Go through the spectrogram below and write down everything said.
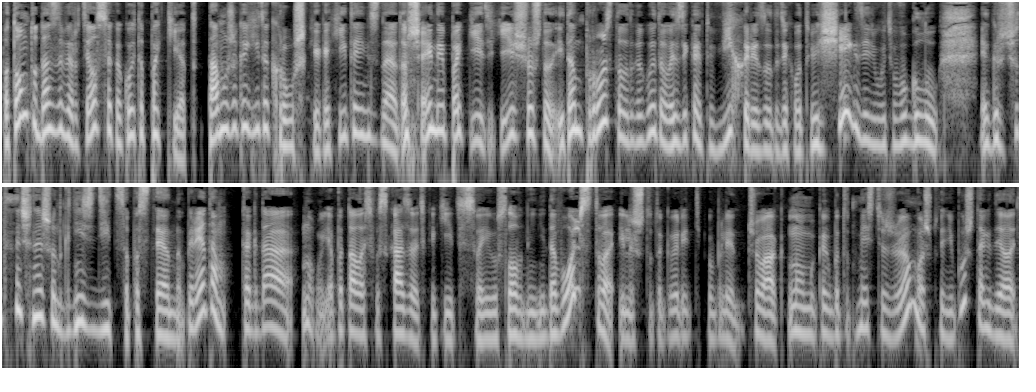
Потом туда завертелся какой-то пакет. Там уже какие-то кружки, какие-то, я не знаю, там чайные пакетики, еще что-то. И там просто вот какой-то возникает вихрь из вот этих вот вещей где-нибудь в углу. Я говорю, что ты начинаешь вот гнездиться постоянно? При этом, когда, ну, я пыталась высказывать какие-то свои условные недовольства или что-то говорить, типа, блин, чувак, ну, мы как бы тут вместе живем, может, ты не будешь так делать?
